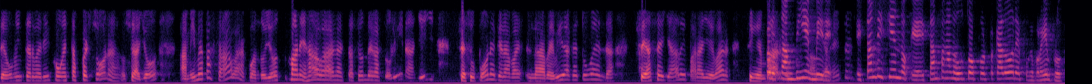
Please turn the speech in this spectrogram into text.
de uno intervenir con estas personas. O sea, yo, a mí me pasaba cuando yo manejaba la estación de gasolina, allí se supone que la, la bebida que tú vendas sea sellada y para llevar. Sin embargo, pero también, mire, están diciendo que están pagando justos por pecadores porque, por ejemplo,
